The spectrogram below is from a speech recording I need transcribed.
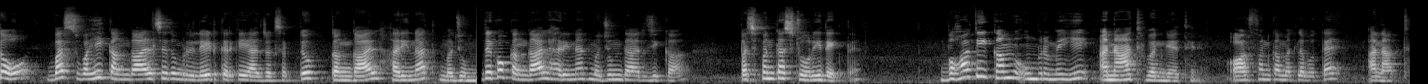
तो बस वही कंगाल से तुम रिलेट करके याद रख सकते हो, कंगाल हरिनाथ मजुमदार। देखो, कंगाल हरिनाथ मजुमदार जी का बचपन का स्टोरी देखते हैं। बहुत ही कम उम्र में ये अनाथ बन गए थे। ऑर्फन का मतलब होता है अनाथ।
